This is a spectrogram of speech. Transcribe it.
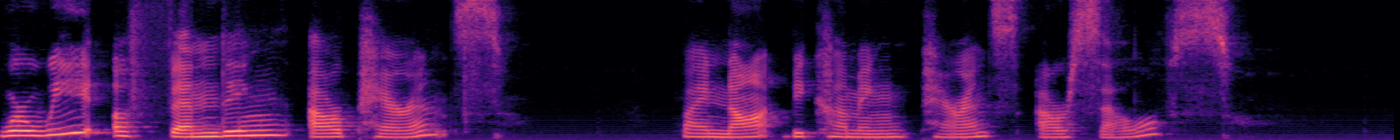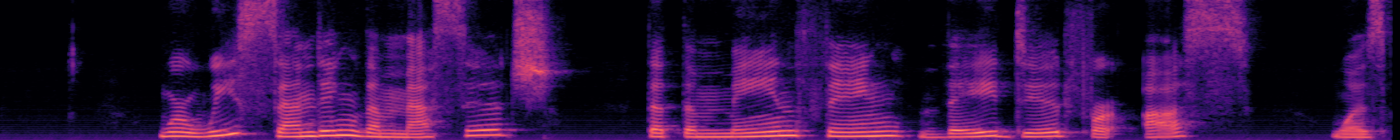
Were we offending our parents by not becoming parents ourselves? Were we sending the message that the main thing they did for us was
